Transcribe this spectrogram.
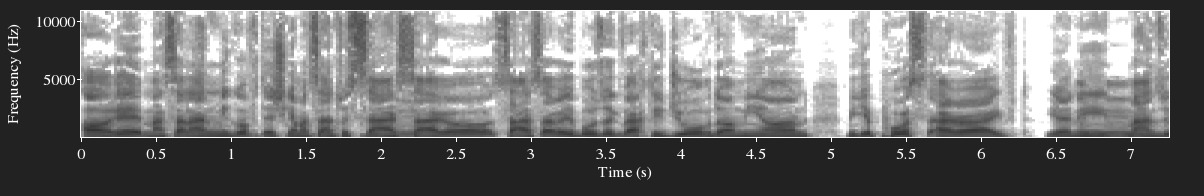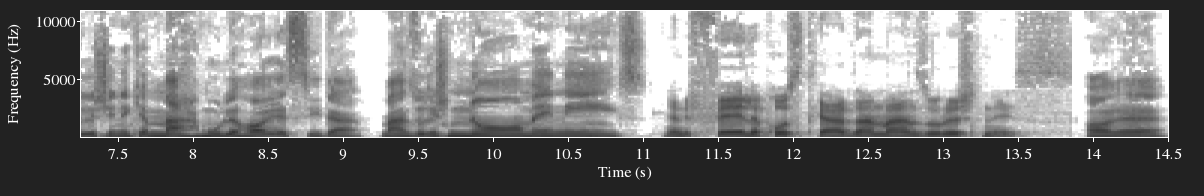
آره مثلا میگفتش که مثلا تو سرسرا سرسرای بزرگ وقتی جغدا میان میگه پست arrived. یعنی منظورش اینه که محموله ها رسیدن. منظورش نامه نیست. یعنی فعل پست کردن منظورش نیست. آره.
